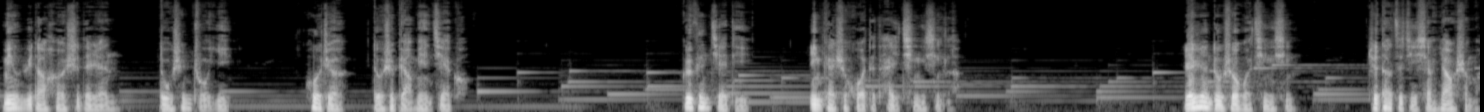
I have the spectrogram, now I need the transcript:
没有遇到合适的人，独身主义，或者都是表面借口。归根结底，应该是活得太清醒了。人人都说我清醒，知道自己想要什么，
